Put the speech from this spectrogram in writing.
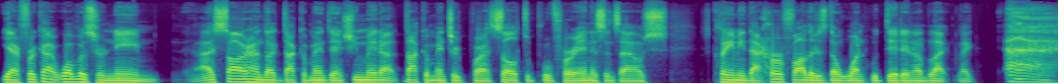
Yeah, I forgot what was her name. I saw her on that documentary, and she made a documentary for herself to prove her innocence. I was claiming that her father is the one who did it. And I'm like, like, ah.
